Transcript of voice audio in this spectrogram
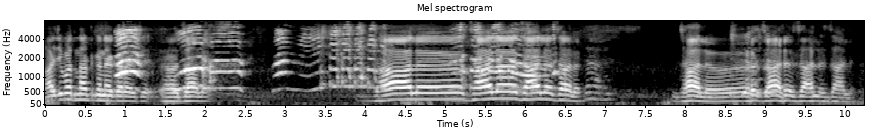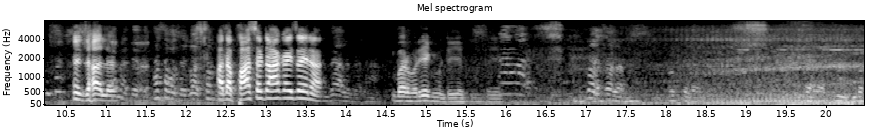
अजिबात नाटक नाही करायचे. हा झालं. झालं झालं झालं झालं. झालं झालं झालं झालं. झालं. आता फास टाकायचं आहे ना. बरं बरं एक मिनिट एक मिनिट एक बस झालं ओके झालं झालं बस.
